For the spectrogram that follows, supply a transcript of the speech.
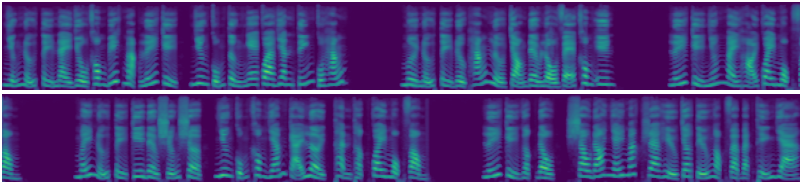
Những nữ tỳ này dù không biết mặt Lý Kỳ, nhưng cũng từng nghe qua danh tiếng của hắn. Mười nữ tỳ được hắn lựa chọn đều lộ vẻ không yên. Lý Kỳ nhớ mày hỏi quay một vòng. Mấy nữ tỳ kia đều sững sờ, nhưng cũng không dám cãi lời, thành thật quay một vòng. Lý Kỳ gật đầu, sau đó nháy mắt ra hiệu cho Tiểu Ngọc và Bạch Thiển Dạ.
